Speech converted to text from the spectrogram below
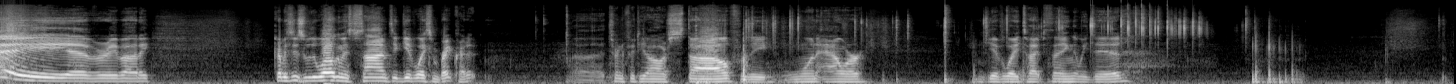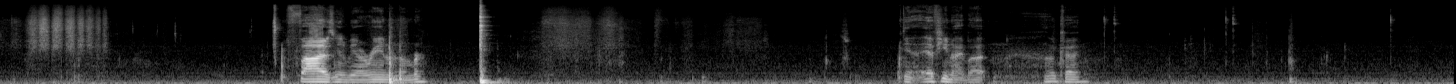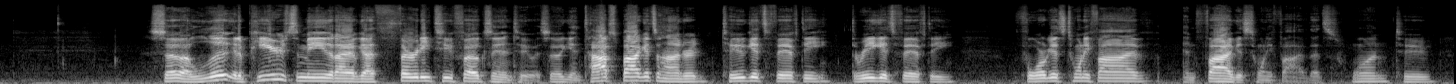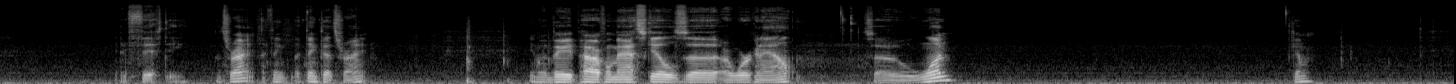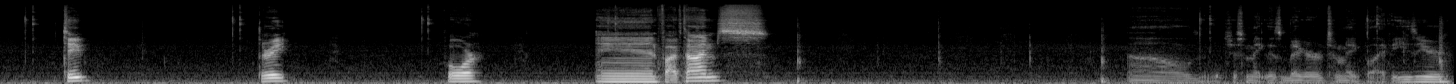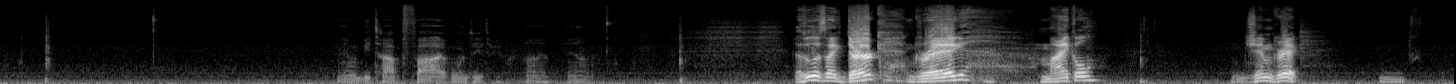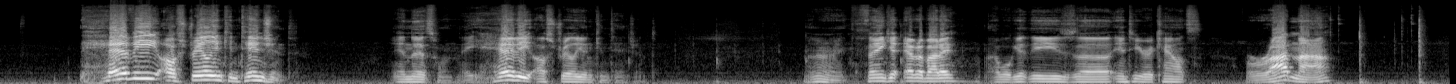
Hey, everybody. Kirby Suits with welcome. It's time to give away some break credit. Uh, $250 style for the one hour giveaway type thing that we did. Five is going to be our random number. Yeah, F you Nightbot. Okay. So I look. It appears to me that I have got 32 folks into it. So again, top spot gets 100, two gets 50, three gets 50, four gets 25, and five gets 25. That's one, two, and 50. That's right. I think I think that's right. You know, my very powerful math skills uh, are working out. So one. Come. Two three, four, and five times. I'll just make this bigger to make life easier. It would be top five. One, two, three, four, five. Yeah. As it looks like. Dirk, Greg, Michael, Jim Grick. Heavy Australian contingent in this one. A heavy Australian contingent. All right. Thank you, everybody. I will get these uh, into your accounts right now.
